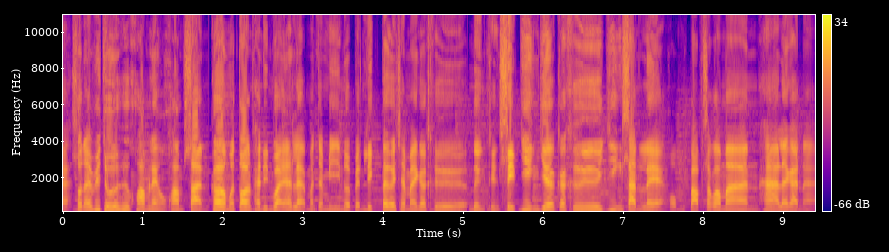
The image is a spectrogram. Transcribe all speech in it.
นะส่วน amplitude ก็คือความแรงของความสั่น ก็เหมือนตอนแผ่นดินไหวนั่นแหละมันจะมีหน่วยเป็นลิกเตอร์ใช่ไหมก็คือ1ถึง10 ยิ่งเยอะก็คือยิ่งสั่นแรงผมปรับสักประมาณ5แล้วกันอะ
